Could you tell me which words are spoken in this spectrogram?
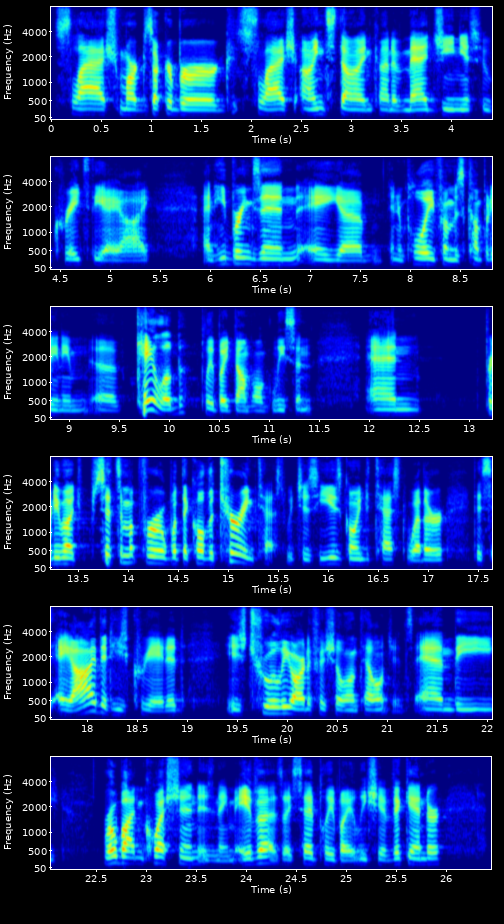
slash Mark Zuckerberg slash Einstein kind of mad genius who creates the AI. And he brings in a uh, an employee from his company named uh, Caleb, played by Domhnall Gleeson, and pretty much sets him up for what they call the Turing test, which is he is going to test whether this AI that he's created is truly artificial intelligence. And the robot in question is named Ava, as I said, played by Alicia Vikander,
